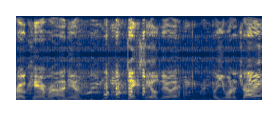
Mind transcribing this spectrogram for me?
GoPro camera on you. Dixie will do it. Oh, you want to try it?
